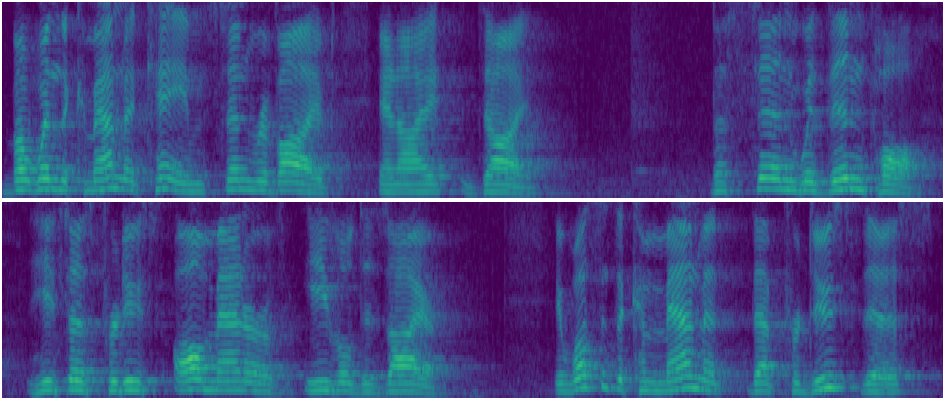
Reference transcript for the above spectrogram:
but when the commandment came, sin revived and I died. The sin within Paul, he says, produced all manner of evil desire. It wasn't the commandment that produced this.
